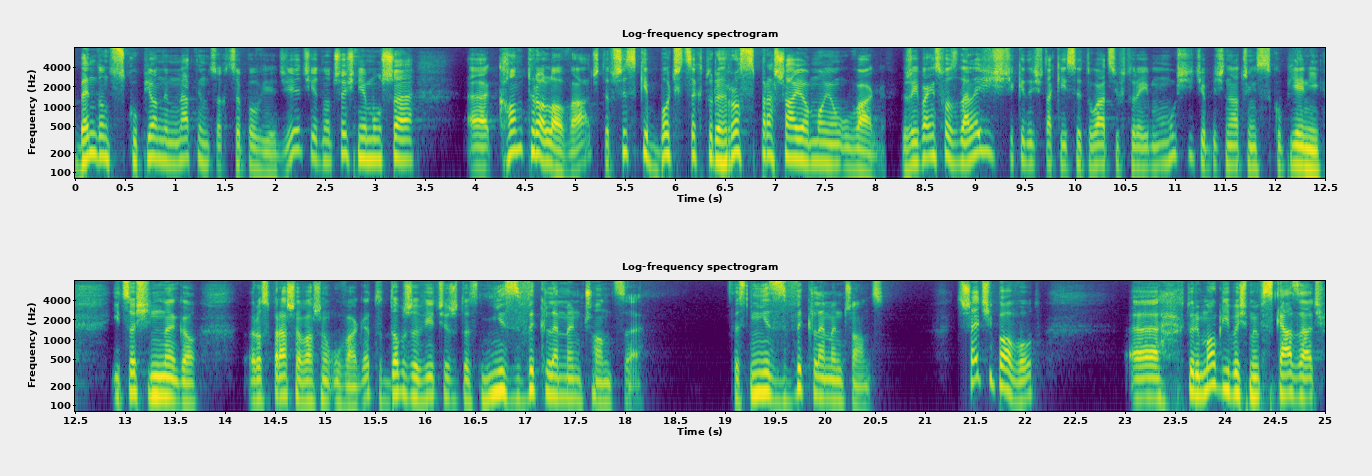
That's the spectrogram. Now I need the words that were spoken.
będąc skupionym na tym, co chcę powiedzieć, jednocześnie muszę e, kontrolować te wszystkie bodźce, które rozpraszają moją uwagę. Jeżeli Państwo znaleźliście kiedyś w takiej sytuacji, w której musicie być na czymś skupieni i coś innego rozprasza Waszą uwagę, to dobrze wiecie, że to jest niezwykle męczące. To jest niezwykle męczące. Trzeci powód, który moglibyśmy wskazać,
